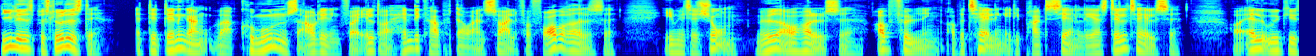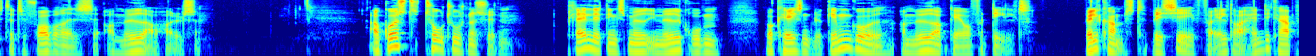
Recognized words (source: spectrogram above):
Ligeledes besluttedes det, at det denne gang var kommunens afdeling for ældre og handicap, der var ansvarlig for forberedelse, invitation, mødeafholdelse, opfølgning og betaling af de praktiserende lægers deltagelse og alle udgifter til forberedelse og mødeafholdelse. August 2017. Planlægningsmøde i mødegruppen, hvor casen blev gennemgået og mødeopgaver fordelt. Velkomst ved chef for ældre og handicap,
